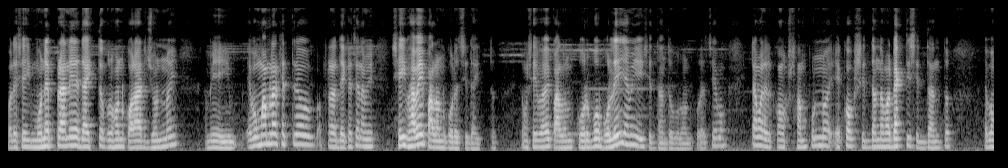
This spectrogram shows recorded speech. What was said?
ফলে সেই মনে প্রাণে দায়িত্ব গ্রহণ করার জন্যই আমি এই এবং মামলার ক্ষেত্রেও আপনারা দেখেছেন আমি সেইভাবেই পালন করেছি দায়িত্ব এবং সেইভাবে পালন করব বলেই আমি এই সিদ্ধান্ত গ্রহণ করেছি এবং এটা আমার সম্পূর্ণ একক সিদ্ধান্ত, আমার ব্যক্তি সিদ্ধান্ত এবং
